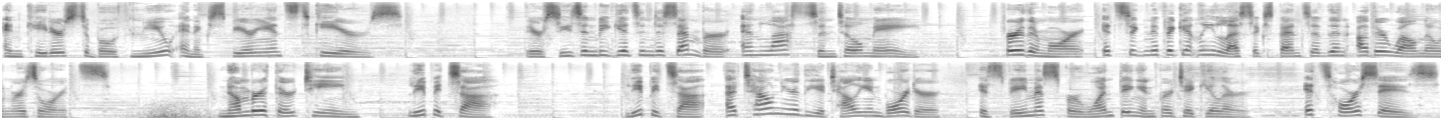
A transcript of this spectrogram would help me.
and caters to both new and experienced skiers. Their season begins in December and lasts until May. Furthermore, it's significantly less expensive than other well-known resorts. Number 13. Lipica Lipica, a town near the Italian border, is famous for one thing in particular its horses.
